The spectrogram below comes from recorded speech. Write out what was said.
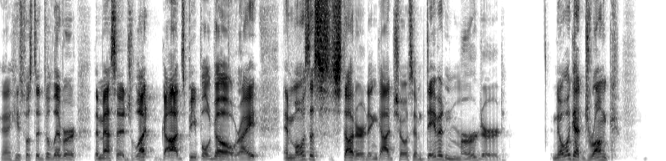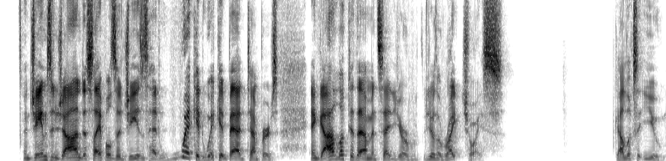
And he's supposed to deliver the message, let God's people go, right? And Moses stuttered and God chose him. David murdered. Noah got drunk. And James and John, disciples of Jesus, had wicked, wicked bad tempers. And God looked at them and said, You're, you're the right choice. God looks at you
